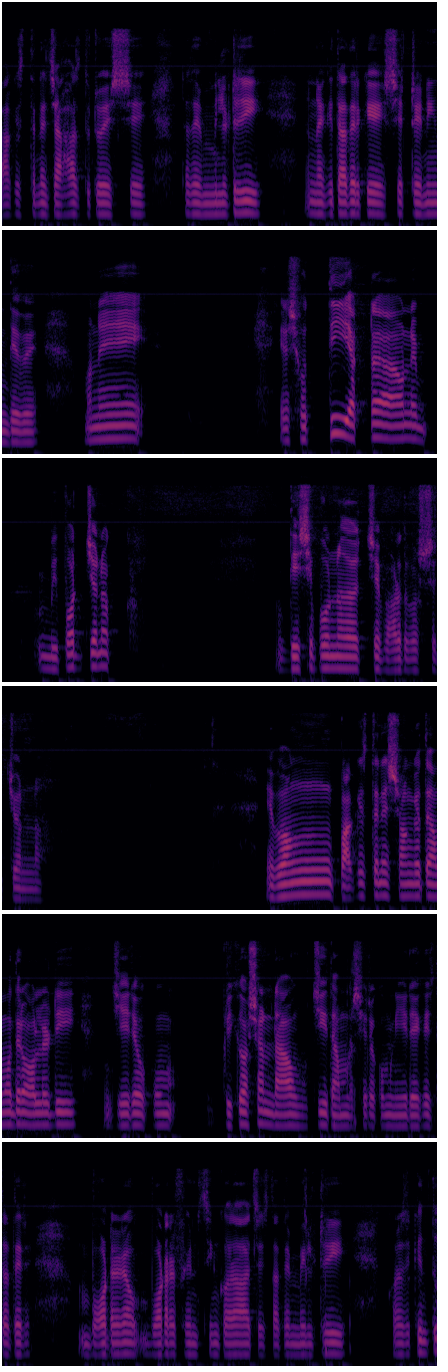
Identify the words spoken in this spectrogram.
পাকিস্তানের জাহাজ দুটো এসছে, তাদের মিলিটারি নাকি তাদেরকে এসে ট্রেনিং দেবে। মানে এটা সত্যিই একটা মানে বিপজ্জনক দেশে পরিণত হচ্ছে ভারতবর্ষের জন্য। এবং পাকিস্তানের সঙ্গে তো আমাদের অলরেডি যেরকম প্রিকশন নেওয়া উচিত, আমরা সেরকম নিয়ে রেখেছি, তাদের বর্ডারে বর্ডার ফেন্সিং করা আছে, তাদের মিলিটারি করা আছে, কিন্তু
